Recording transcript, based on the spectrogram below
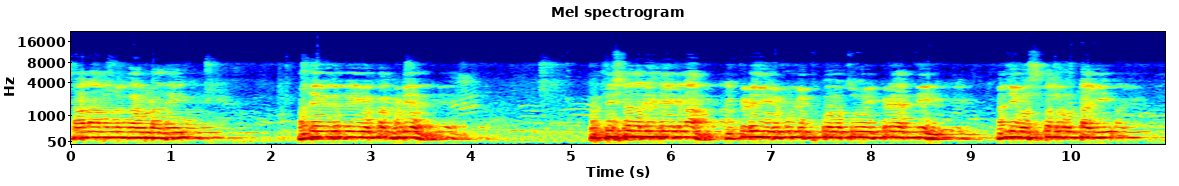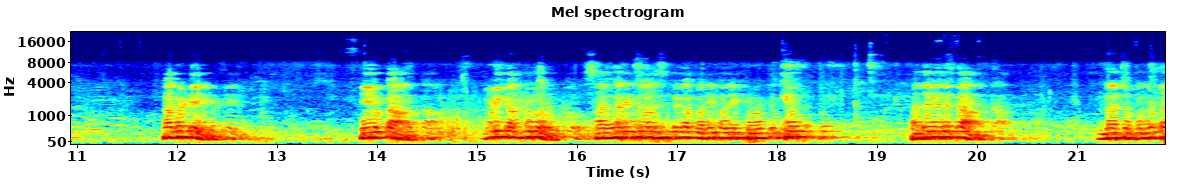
చాలా ఆనందంగా ఉన్నది. అదేవిధంగా ఈ యొక్క గుడి ప్రతిష్ట జరిగితే ఇక్కడే ఇరుములు ఎత్తుకోవచ్చు ఇక్కడే అన్ని అన్ని వసతులు ఉంటాయి. కాబట్టి ఈ యొక్క గుడికి అందరూ సహకరించవలసిందిగా మరి మరి కోరుకుంటూ అదేవిధంగా ఇంకా చెప్పకుండా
